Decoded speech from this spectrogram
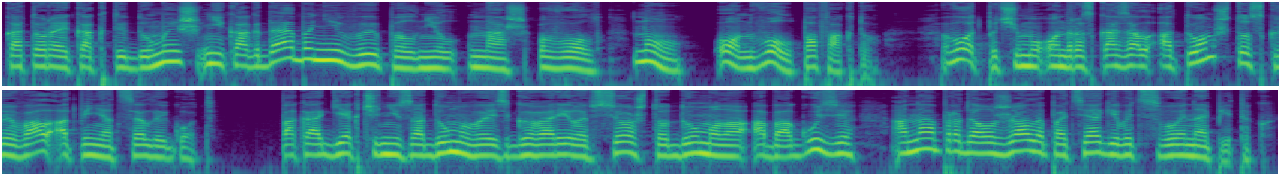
которое, как ты думаешь, никогда бы не выполнил наш Вол. Ну, он Вол по факту. Вот почему он рассказал о том, что скрывал от меня целый год. Пока Гекче, не задумываясь, говорила все, что думала об Агузе, она продолжала потягивать свой напиток.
